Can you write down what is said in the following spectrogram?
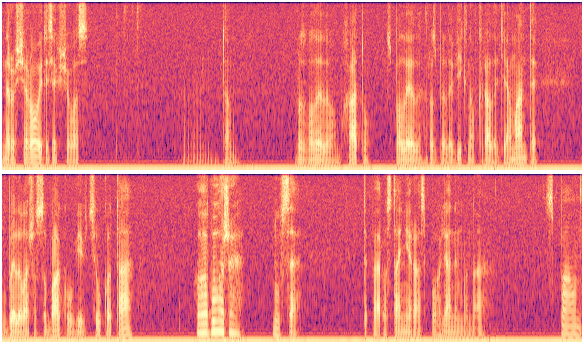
Не розчаровуйтесь, якщо вас е, там розвалили вам хату, спалили, розбили вікна, вкрали діаманти, вбили вашу собаку, вівцю, кота. О Боже! Ну все. Тепер останній раз поглянемо на спаун.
